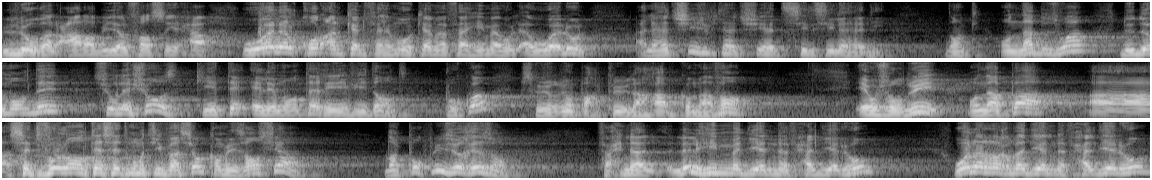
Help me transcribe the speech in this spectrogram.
اللغه العربيه الفصيحه ولا القران كنفهموه كما فهمه الاولون على هذا الشيء جبت هذا الشيء هذه السلسله هذه Donc, on a besoin de demander sur les choses qui étaient élémentaires et évidentes. Pourquoi Parce qu'aujourd'hui, on ne parle plus l'arabe comme avant. Et aujourd'hui, on n'a pas euh, cette volonté, cette motivation comme les anciens. Donc pour plusieurs raisons. فاحنا لا الهمة ديالنا في حال ديالهم ولا الرغبة ديالنا في حال ديالهم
